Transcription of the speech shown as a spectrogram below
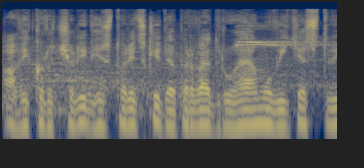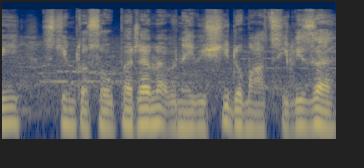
a vykročili k historicky teprve druhému vítězství s tímto soupeřem v nejvyšší domácí lize.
